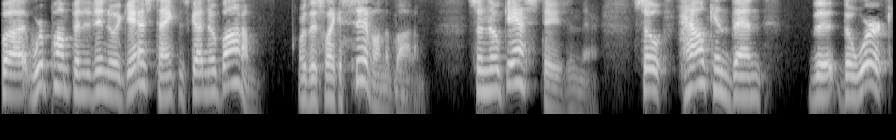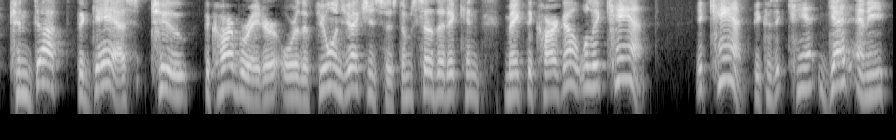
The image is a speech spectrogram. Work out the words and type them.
But we're pumping it into a gas tank that's got no bottom, or there's like a sieve on the bottom. So no gas stays in there. So how can then the, the work conduct the gas to the carburetor or the fuel injection system so that it can make the car go? Well, it can't. It can't because it can't get any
